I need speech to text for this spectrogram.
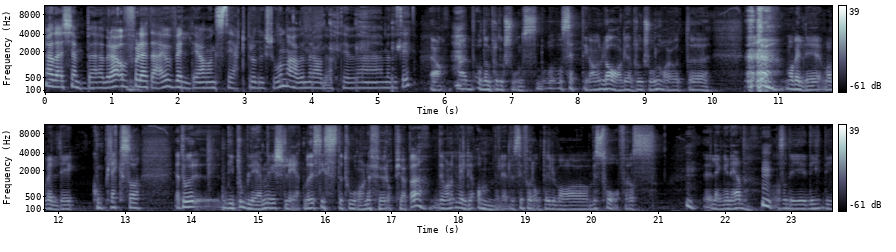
Ja, det er kjempebra. Og for dette er jo veldig avansert produksjon av en radioaktiv eh, medisin. ja, og den produksjons, å å sette i gang, og lage den produksjonen var jo et eh, var, veldig, var veldig kompleks. og jeg tror De problemene vi slet med de siste to årene før oppkjøpet, det var nok veldig annerledes i forhold til hva vi så for oss eh, lenger ned. Mm. Altså de, de, de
